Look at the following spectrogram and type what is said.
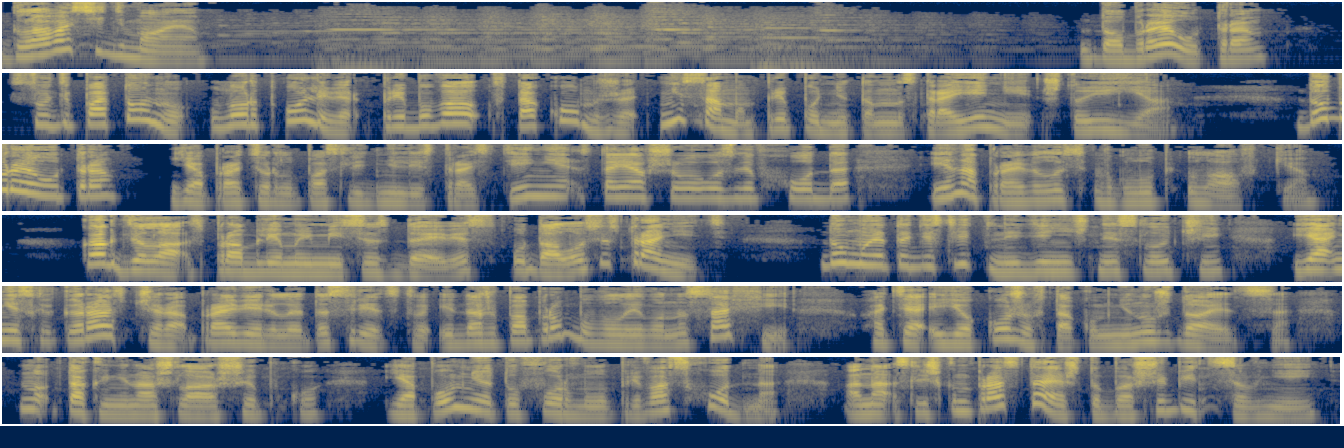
Глава седьмая. Доброе утро. Судя по тону, лорд Оливер пребывал в таком же, не самом приподнятом настроении, что и я. Доброе утро. Я протерла последний лист растения, стоявшего возле входа, и направилась вглубь лавки. Как дела с проблемой миссис Дэвис? Удалось устранить? Думаю, это действительно единичный случай. Я несколько раз вчера проверила это средство и даже попробовала его на Софи, хотя ее кожа в таком не нуждается. Но так и не нашла ошибку. Я помню эту формулу превосходно. Она слишком простая, чтобы ошибиться в ней.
